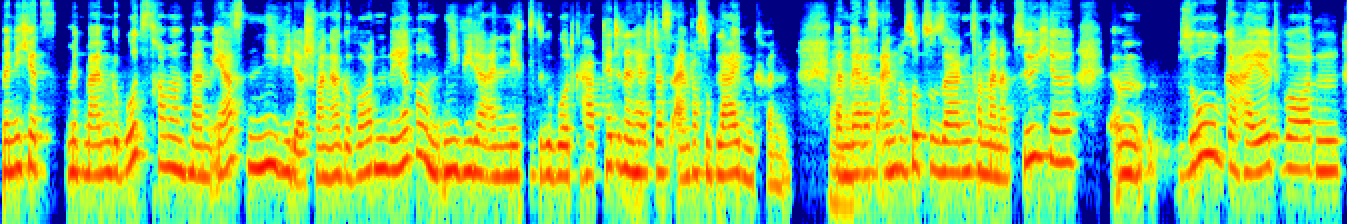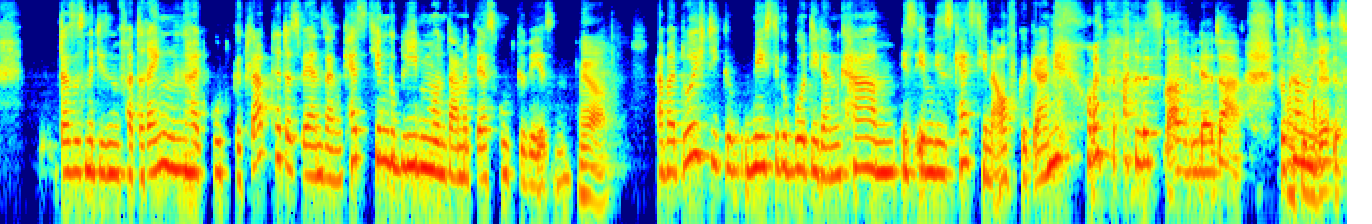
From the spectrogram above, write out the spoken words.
Wenn ich jetzt mit meinem Geburtstrauma, mit meinem ersten nie wieder schwanger geworden wäre und nie wieder eine nächste Geburt gehabt hätte, dann hätte das einfach so bleiben können. Dann hm. wäre das einfach sozusagen von meiner Psyche ähm, so geheilt worden, dass es mit diesem Verdrängen halt gut geklappt hätte. Es wäre in seinem Kästchen geblieben und damit wäre es gut gewesen. Ja. Aber durch die nächste Geburt, die dann kam, ist eben dieses Kästchen aufgegangen und alles war wieder da. So und kann man sich Re das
